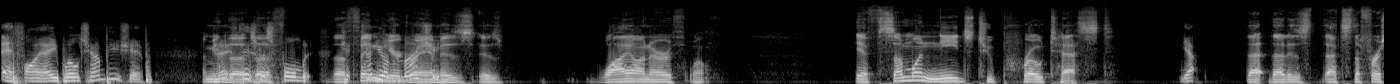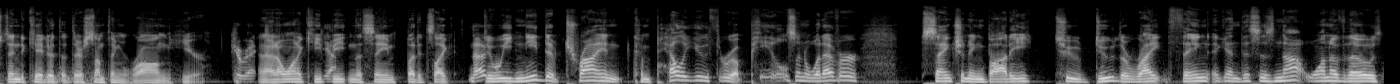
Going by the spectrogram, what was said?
FIA World Championship. I mean, you know, the, the, form, the can, thing can here, imagine? Graham, is is why on earth? Well, if someone needs to protest, yeah, that that is that's the first indicator that there's something wrong here. Correct. And I don't want to keep beating the same, but it's like, no. do we need to try and compel you through appeals and whatever sanctioning body to do the right thing? Again, this is not one of those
